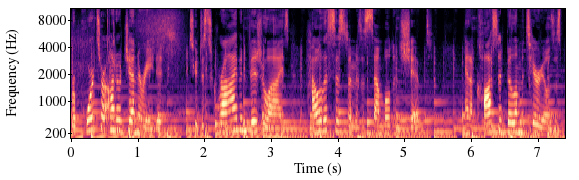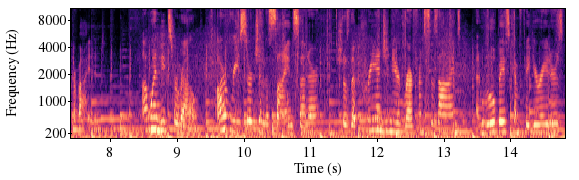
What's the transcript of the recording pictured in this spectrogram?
Reports are auto-generated to describe and visualize how the system is assembled and shipped, and a costed bill of materials is provided. I'm Wendy Torell. Our research in the Science Center shows that pre-engineered reference designs and rule-based configurators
